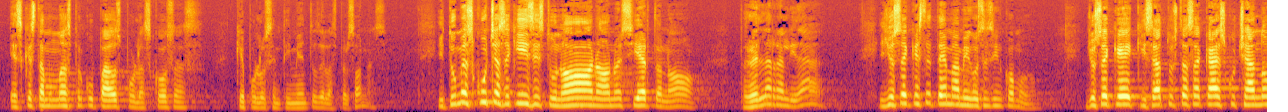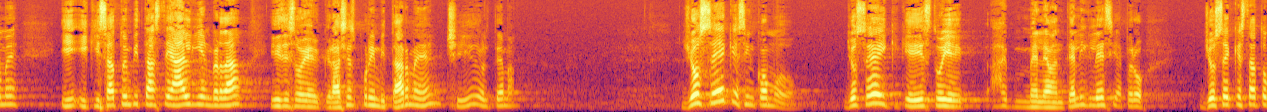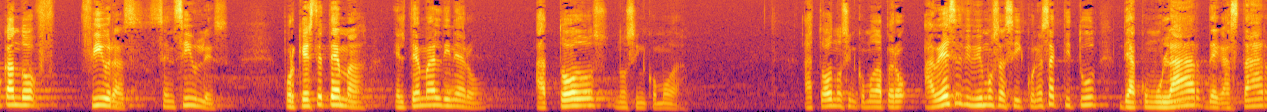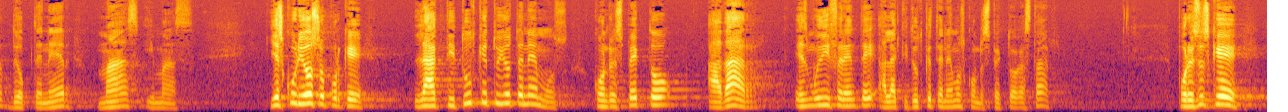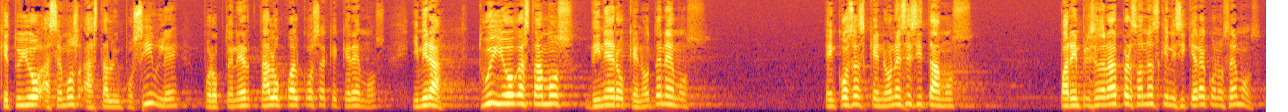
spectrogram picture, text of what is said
es que estamos más preocupados por las cosas que por los sentimientos de las personas. Y tú me escuchas aquí y dices tú, no, no, no es cierto, no, pero es la realidad. Y yo sé que este tema, amigos, es incómodo. Yo sé que quizá tú estás acá escuchándome y, quizá tú invitaste a alguien, ¿verdad? Y dices, oye, gracias por invitarme, ¿eh? chido el tema. Yo sé que es incómodo. Yo sé que me levanté a la iglesia, pero yo sé que está tocando fibras sensibles, porque este tema, el tema del dinero, a todos nos incomoda. A todos nos incomoda, pero a veces vivimos así, con esa actitud de acumular, de gastar, de obtener más y más. Y es curioso porque la actitud que tú y yo tenemos con respecto a dar es muy diferente a la actitud que tenemos con respecto a gastar. Por eso es que, tú y yo hacemos hasta lo imposible por obtener tal o cual cosa que queremos. Y mira, tú y yo gastamos dinero que no tenemos en cosas que no necesitamos para impresionar a personas que ni siquiera conocemos.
